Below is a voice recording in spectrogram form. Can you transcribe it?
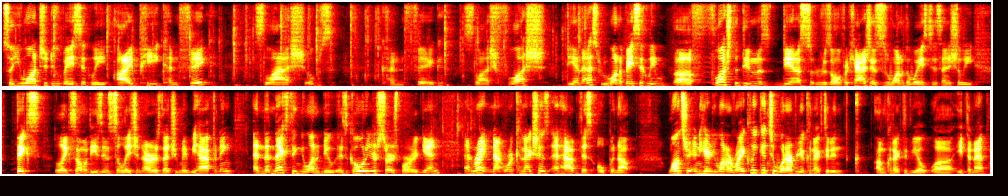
So you want to do basically ipconfig slash, oops, config slash flush DNS. We want to basically uh, flush the DNS, DNS resolver cache. This is one of the ways to essentially fix like some of these installation errors that you may be happening. And the next thing you want to do is go to your search bar again and write network connections and have this open up. Once you're in here, you want to right click into whatever you're connected in. I'm connected via uh, Ethernet.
